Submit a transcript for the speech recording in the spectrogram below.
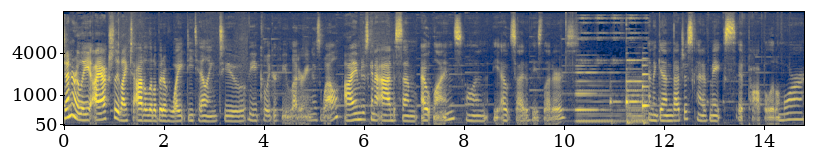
Generally, I actually like to add a little bit of white detailing to the calligraphy lettering as well. I'm just gonna add some outlines on the outside of these letters. And again, that just kind of makes it pop a little more.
